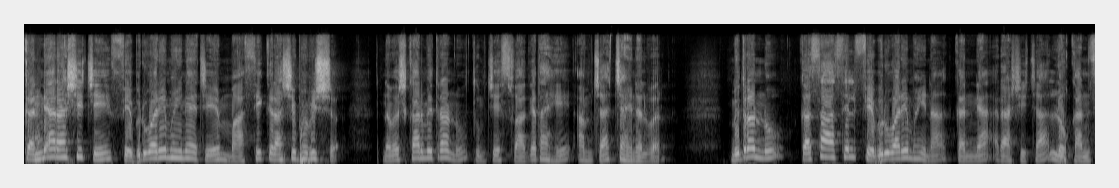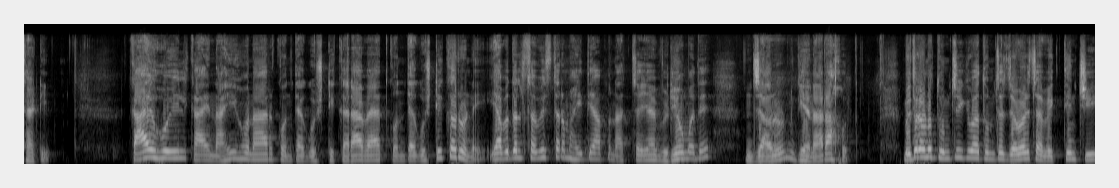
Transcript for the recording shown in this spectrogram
कन्या राशीचे फेब्रुवारी महिन्याचे मासिक राशी भविष्य. नमस्कार मित्रांनो तुमचे स्वागत आहे आमच्या चॅनलवर. मित्रांनो कसा असेल फेब्रुवारी महिना कन्या राशीच्या लोकांसाठी? काय होईल काय नाही होणार कोणत्या गोष्टी कराव्यात कोणत्या गोष्टी करू नये याबद्दल सविस्तर माहिती आपण आजच्या या व्हिडिओमध्ये जाणून घेणार आहोत. मित्रांनो तुमची किंवा तुमच्या जवळच्या व्यक्तींची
